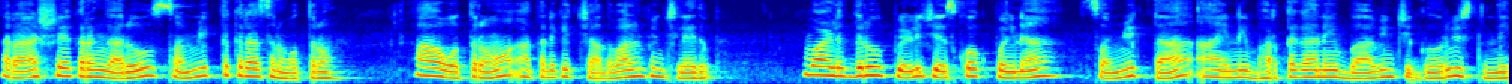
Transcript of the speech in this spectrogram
రాజశేఖరం గారు సంయుక్తకి రాసిన ఉత్తరం. ఆ ఉత్తరం అతనికి చదవాలనిపించలేదు. వాళ్ళిద్దరూ పెళ్ళి చేసుకోకపోయినా సంయుక్త ఆయన్ని భర్తగానే భావించి గౌరవిస్తుంది.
